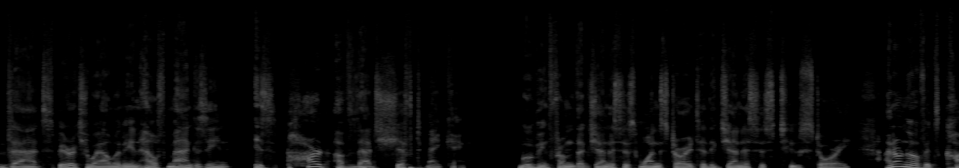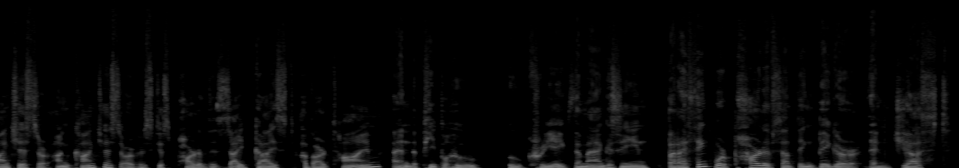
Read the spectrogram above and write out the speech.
that Spirituality and Health magazine is part of that shift making, moving from the Genesis 1 story to the Genesis 2 story. I don't know if it's conscious or unconscious or if it's just part of the zeitgeist of our time and the people who who create the magazine. But I think we're part of something bigger than just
